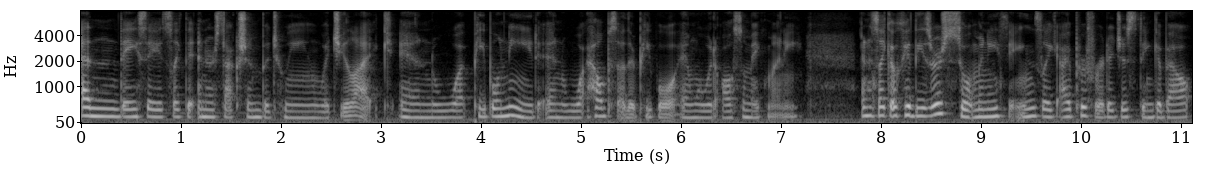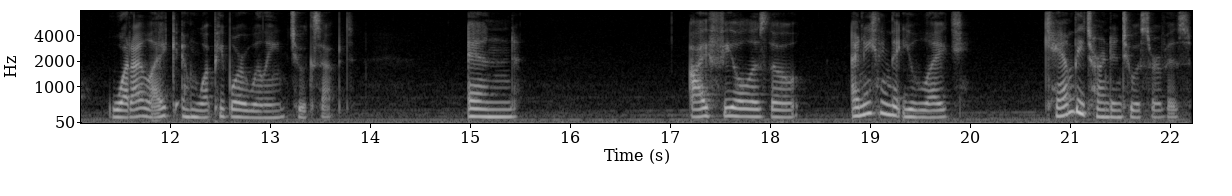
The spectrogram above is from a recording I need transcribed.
And they say it's like the intersection between what you like and what people need and what helps other people and what would also make money. And it's like, okay, these are so many things. Like, I prefer to just think about what I like and what people are willing to accept. And I feel as though anything that you like can be turned into a service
